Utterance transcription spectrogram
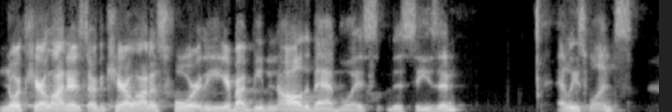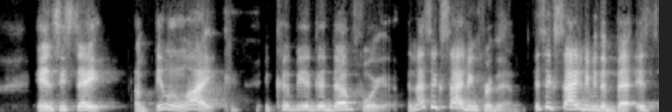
North Carolinas or the Carolinas for the year by beating all the bad boys this season, at least once. NC State, I'm feeling like it could be a good dub for you. And that's exciting for them. It's exciting to be the best. It's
